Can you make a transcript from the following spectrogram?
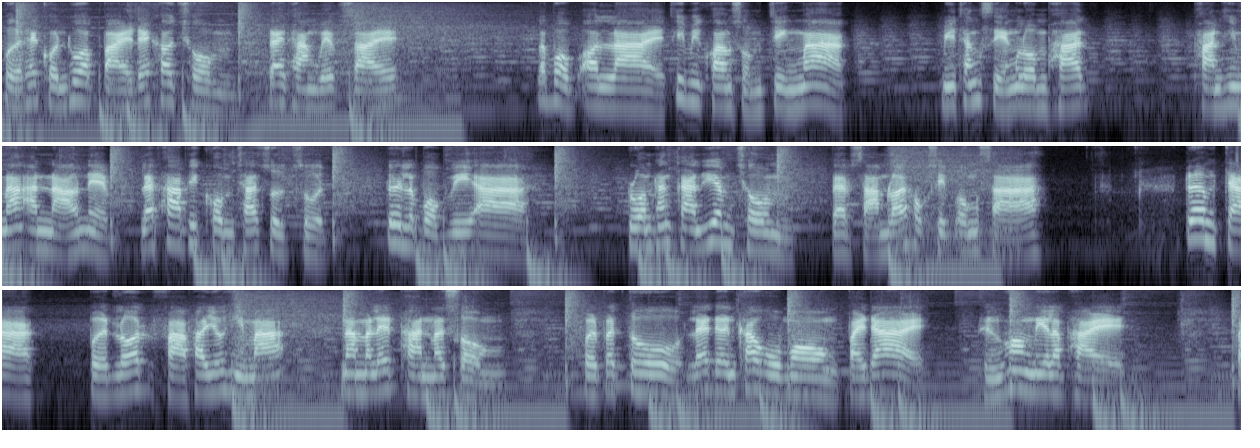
เปิดให้คนทั่วไปได้เข้าชม ได้ทางเว็บไซต์ ระบบออนไลน์ที่มีความสมจริงมาก มีทั้งเสียงลมพัด ผ่านหิมะอันหนาวเหน็บ และภาพที่คมชัดสุดๆ ด้วยระบบ VR รวมทั้งการเยี่ยมชมแบบ 360 องศา เริ่มจากเปิดรถฝ่าพายุหิมะนำเมล็ดพันธุ์มาส่ง เปิดประตูและเดินเข้าอุโมงค์ไปได้ ถึงห้องนิรภัย ต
